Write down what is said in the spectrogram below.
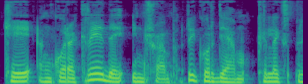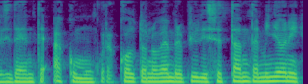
che ancora crede in Trump. Ricordiamo che l'ex presidente ha comunque raccolto a novembre più di 70 milioni di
